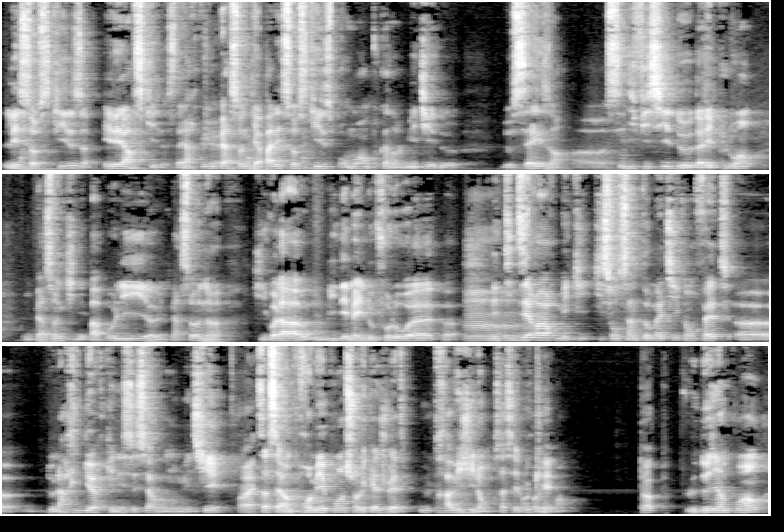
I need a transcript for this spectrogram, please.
les soft skills et les hard skills. C'est-à-dire qu'une personne qui a pas les soft skills pour moi en tout cas dans le métier de de sales euh, c'est difficile d'aller plus loin. Une personne qui n'est pas polie, euh, une personne euh, qui voilà oublie des mails de follow-up, euh, Hmm. des petites erreurs, mais qui, qui sont symptomatiques en fait euh, de la rigueur qui est nécessaire dans nos métiers. Ouais. Ça c'est un premier point sur lequel je vais être ultra vigilant. Ça c'est le premier point. Top. Le deuxième point,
